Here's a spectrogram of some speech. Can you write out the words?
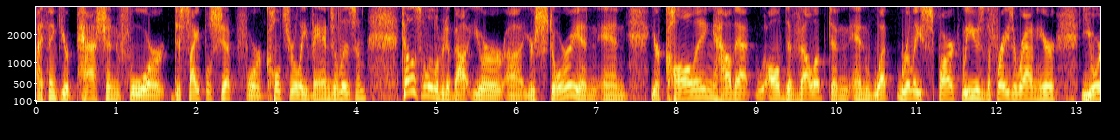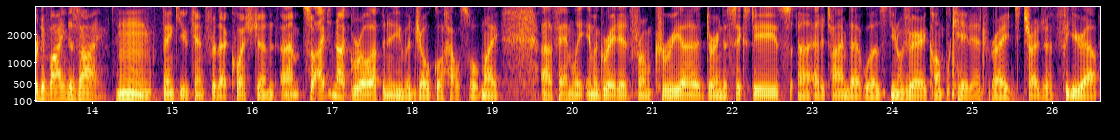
I think, your passion for discipleship, for cultural evangelism. Tell us a little bit about your uh, your story and, and your calling, how that all developed, and, and what really sparked, we use the phrase around here, your divine design. Mm, thank you, Kent, for that question. Um, so I did not grow up in an evangelical household. My uh, family immigrated from Korea during the 60s uh, at a time that was, you know, very complicated, right? Tried to figure out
